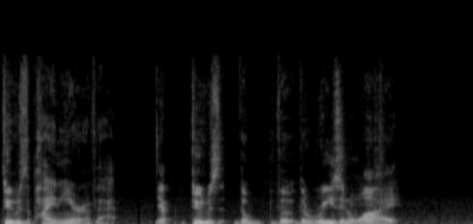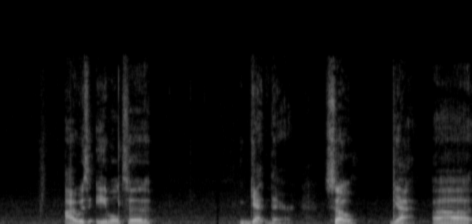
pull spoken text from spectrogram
Dude was the pioneer of that. yep Dude was the the the reason why I was able to get there. So yeah, uh,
